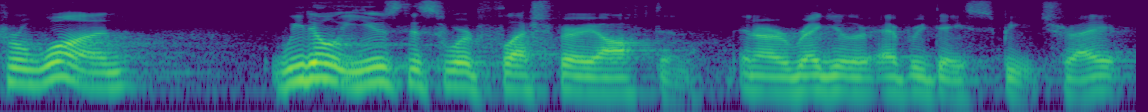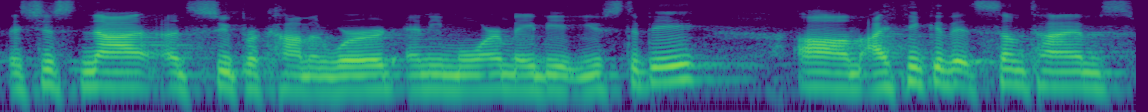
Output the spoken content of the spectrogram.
for one, we don't use this word flesh very often in our regular everyday speech, right? It's just not a super common word anymore. Maybe it used to be. Um, I think of it sometimes,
